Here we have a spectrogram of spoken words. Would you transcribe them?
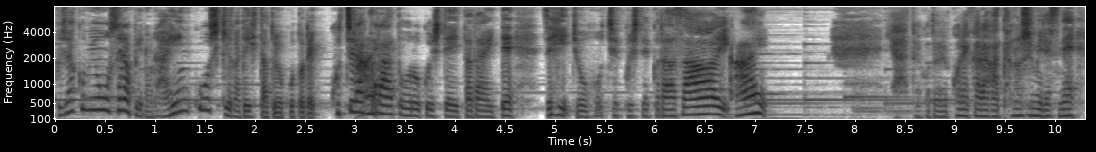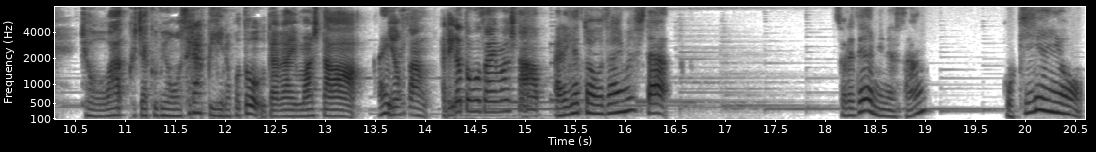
クジャク明セラピーの LINE 公式ができたということで、こちらから登録していただいて、ぜひ情報をチェックしてください。いはい。や、ということで、これからが楽しみですね。今日はクジャク明セラピーのことを伺いました。はいみおさん、ありがとうございました。ありがとうございました。それでは皆さん、ごきげんよ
